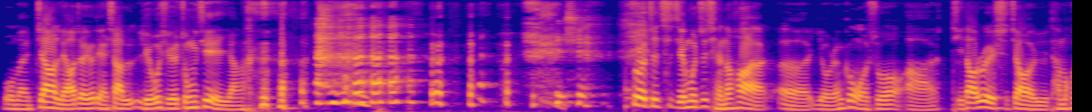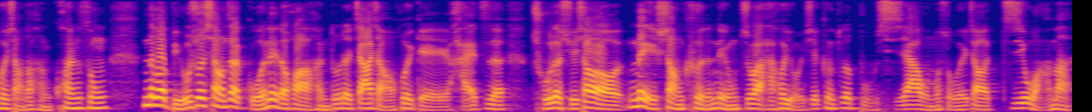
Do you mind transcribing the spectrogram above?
我们这样聊着，有点像留学中介一样。做这期节目之前的话，呃，有人跟我说啊，提到瑞士教育，他们会想到很宽松。那么，比如说像在国内的话，很多的家长会给孩子除了学校内上课的内容之外，还会有一些更多的补习啊，我们所谓叫“鸡娃”嘛。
